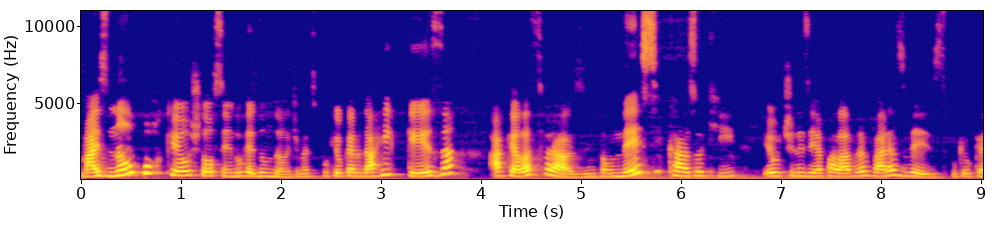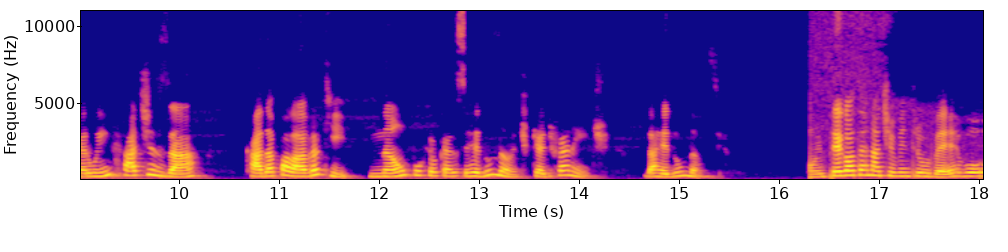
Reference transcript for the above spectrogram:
mas não porque eu estou sendo redundante, mas porque eu quero dar riqueza àquelas frases. Então, nesse caso aqui, eu utilizei a palavra várias vezes, porque eu quero enfatizar cada palavra aqui, não porque eu quero ser redundante, que é diferente da redundância. Um emprego alternativo entre o verbo, ou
